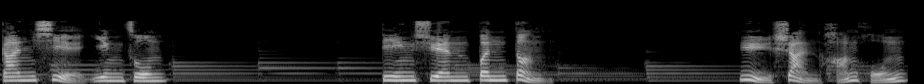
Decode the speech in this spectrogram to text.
干谢英宗，丁轩奔邓。御膳行红，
